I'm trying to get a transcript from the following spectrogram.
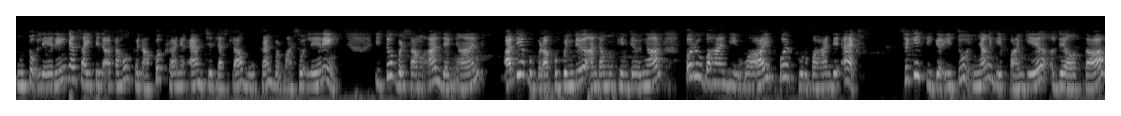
untuk lereng dan saya tidak tahu kenapa kerana M jelaslah bukan bermaksud lereng. Itu bersamaan dengan ada beberapa benda anda mungkin dengar perubahan di Y per perubahan di X. Segitiga itu yang dipanggil delta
